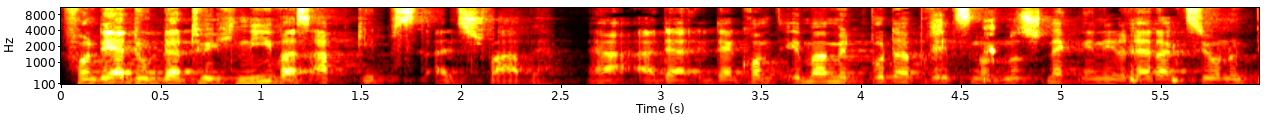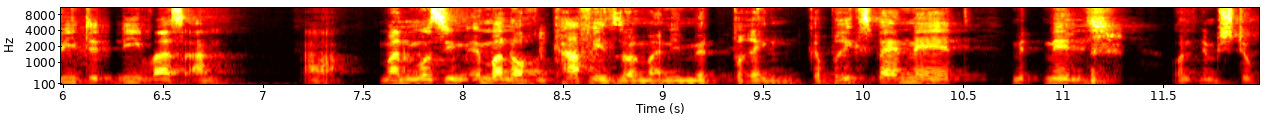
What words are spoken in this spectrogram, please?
von der du natürlich nie was abgibst als Schwabe. Ja, der, der kommt immer mit Butterbrezen und Nussschnecken in die Redaktion und bietet nie was an. Ja, man muss ihm immer noch einen Kaffee, soll man ihm mitbringen. Bringst bei mit, mit Milch und einem Stück,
